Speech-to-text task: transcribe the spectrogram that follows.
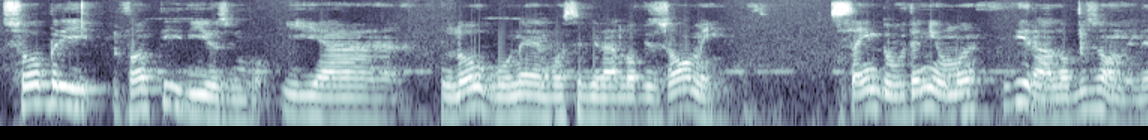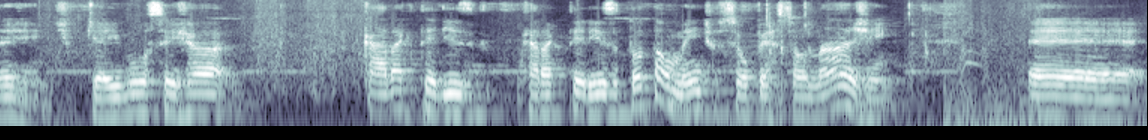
Sobre vampirismo e a lobo, né? Você virar lobisomem, sem dúvida nenhuma virar lobisomem, né, gente? Porque aí você já caracteriza, caracteriza totalmente o seu personagem é,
